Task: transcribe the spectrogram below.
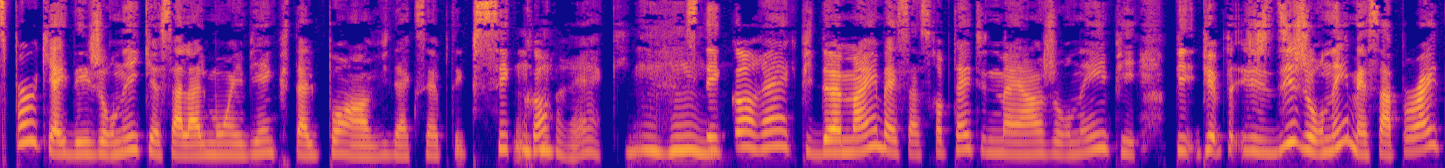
se peut qu'il y ait des journées que ça aille moins bien puis tu pas envie d'accepter. Puis c'est mmh correct. Mmh c'est correct. Puis demain, ben ça sera peut-être une meilleure journée. Puis, puis, je dis journée, mais ça peut être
